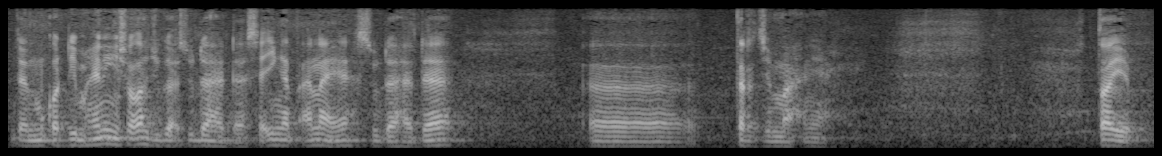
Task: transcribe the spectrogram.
Dan mukaddimah ini insya Allah juga sudah ada. Saya ingat anak ya sudah ada uh, terjemahnya Taib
